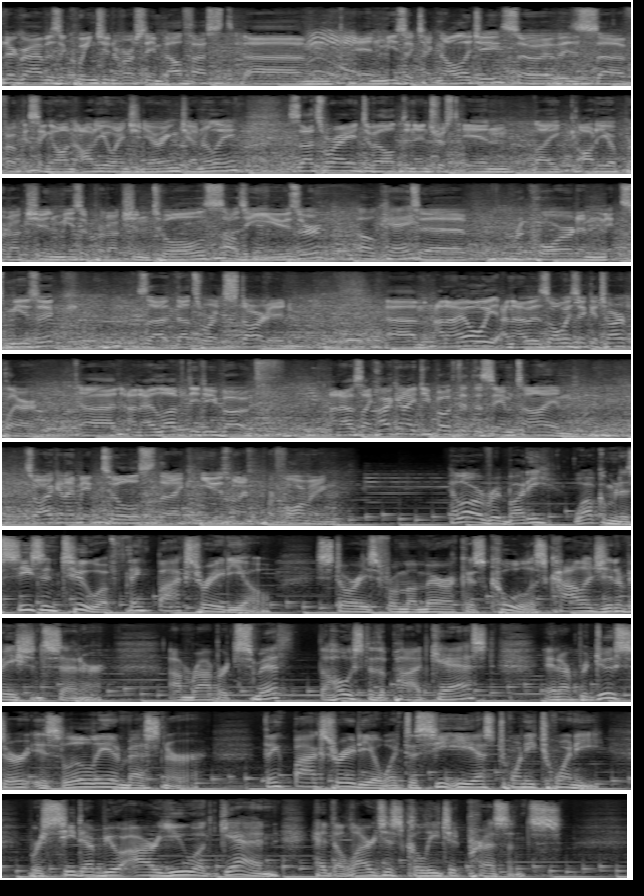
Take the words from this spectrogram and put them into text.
undergrad was at Queen's University in Belfast um, in music technology, so it was uh, focusing on audio engineering generally. So that's where I developed an interest in like audio production, music production tools okay. as a user. Okay. To record and mix music. So that, that's where it started. Um, and I always and I was always a guitar player, uh, and I loved to do both. And I was like, how can I do both at the same time? So how can I make tools so that I can use when I'm performing? Hello, everybody. Welcome to season two of ThinkBox Radio stories from America's coolest college innovation center. I'm Robert Smith, the host of the podcast, and our producer is Lillian Messner. ThinkBox Radio went to CES 2020, where CWRU again had the largest collegiate presence.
